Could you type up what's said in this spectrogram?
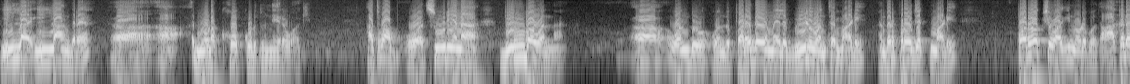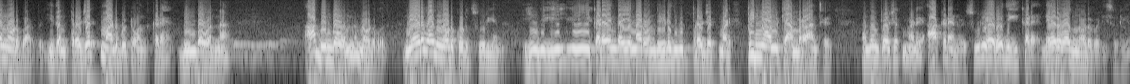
ಇಲ್ಲ ಇಲ್ಲ ಅಂದ್ರೆ ನೋಡಕ್ಕೆ ಹೋಗ್ಕೊಡ್ದು ನೇರವಾಗಿ. ಅಥವಾ ಸೂರ್ಯನ ಬಿಂಬವನ್ನ ಒಂದು ಒಂದು ಪರದೆಯ ಮೇಲೆ ಬೀಳುವಂತೆ ಮಾಡಿ, ಅಂದರೆ ಪ್ರಾಜೆಕ್ಟ್ ಮಾಡಿ ಪರೋಕ್ಷವಾಗಿ ನೋಡಬಹುದು ಆ ಕಡೆ ನೋಡಬಾರ್ದು. ಇದನ್ನ ಪ್ರೊಜೆಕ್ಟ್ ಮಾಡಿಬಿಟ್ಟು ಒಂದ್ ಕಡೆ ಬಿಂಬವನ್ನ ಆ ಬಿಂಬವನ್ನು ನೋಡಬಹುದು ನೇರವಾಗಿ ನೋಡ್ಕೊಡುದು ಸೂರ್ಯನ. ಹಿಂಗೆ ಈ ಕಡೆಯಿಂದ ಏನಾರು ಒಂದು ಹಿಡಿದ್ಬಿಟ್ಟು ಪ್ರೊಜೆಕ್ಟ್ ಮಾಡಿ ಪಿನ್ ಆಲ್ ಕ್ಯಾಮ್ರಾ ಅಂತ ಹೇಳಿ. ಅದನ್ನ ಪ್ರೊಜೆಕ್ಟ್ ಮಾಡಿ ಆ ಕಡೆ ನೋಡಿ. ಸೂರ್ಯ ಇರೋದು ಈ ಕಡೆ. ನೇರವಾಗಿ ನೋಡಬೇಡಿ ಸೂರ್ಯನ.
